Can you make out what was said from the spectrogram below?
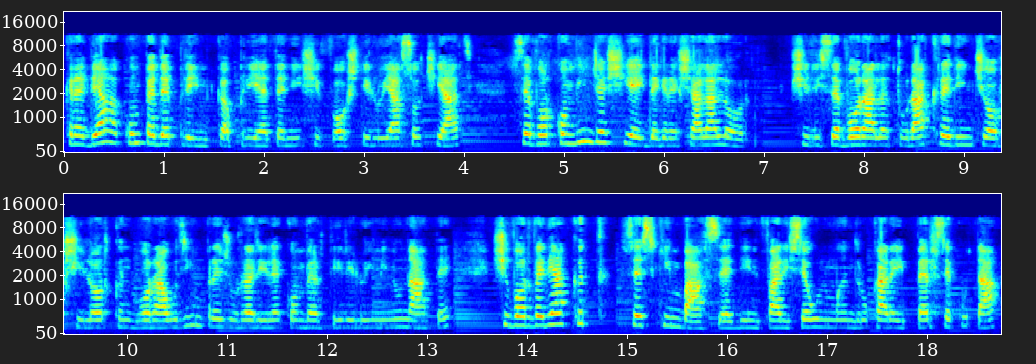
Credea acum pe deplin că prietenii și foștii lui asociați se vor convinge și ei de greșeala lor și li se vor alătura credincioșilor când vor auzi împrejurările convertirii lui minunate și vor vedea cât se schimbase din fariseul mândru care îi persecuta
